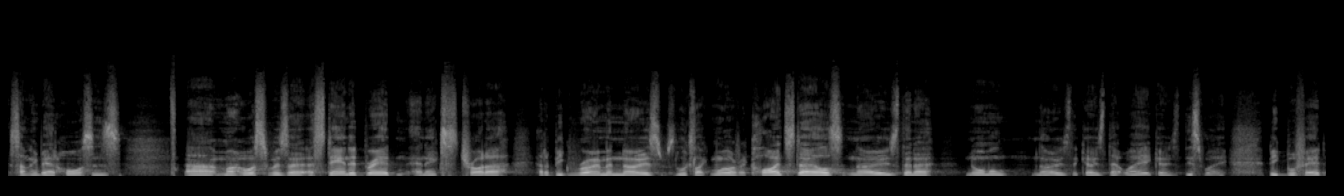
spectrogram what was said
something about horses, uh, my horse was a, a standard bred, an ex trotter, had a big Roman nose, looks like more of a Clydesdale's nose than a normal nose that goes that way, it goes this way, big buff head.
